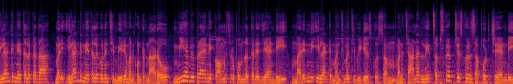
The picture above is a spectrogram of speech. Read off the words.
ఇలాంటి నేతలు కదా. మరి ఇలాంటి నేతల గురించి మీరేమనుకుంటున్నారో? మీ అభిప్రాయాన్ని కామెంట్స్ రూపంలో తెలియజేయండి. మరిన్ని ఇలాంటి మంచి మంచి వీడియోస్ కోసం మన ఛానల్ని సబ్స్క్రైబ్ చేసుకొని సపోర్ట్ చేయండి.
